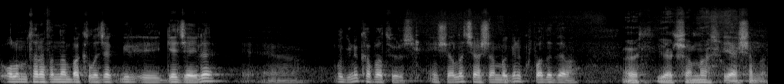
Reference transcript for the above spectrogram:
olumlu tarafından bakılacak bir e, geceyle e, bugünü kapatıyoruz. İnşallah çarşamba günü kupada devam. Evet iyi akşamlar. İyi akşamlar.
